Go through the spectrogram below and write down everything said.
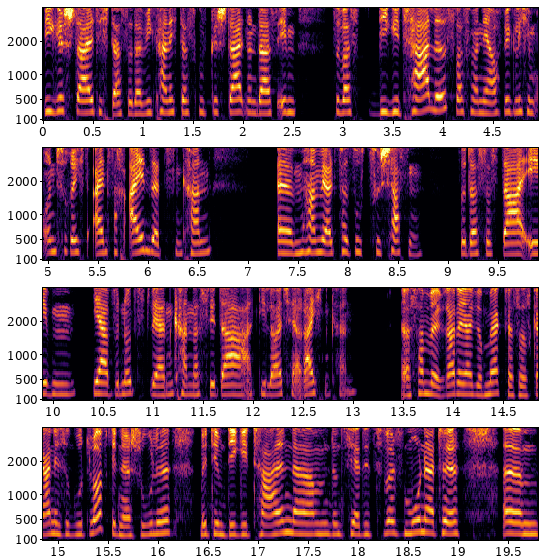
wie gestalte ich das oder wie kann ich das gut gestalten? Und da ist eben sowas Digitales, was man ja auch wirklich im Unterricht einfach einsetzen kann, ähm, haben wir halt versucht zu schaffen, so dass es da eben ja benutzt werden kann, dass wir da die Leute erreichen können. Das haben wir gerade ja gemerkt, dass das gar nicht so gut läuft in der Schule mit dem Digitalen. Da haben uns ja die zwölf Monate ähm,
